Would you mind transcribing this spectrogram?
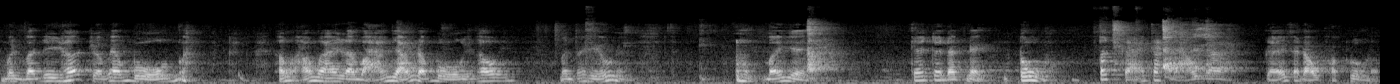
mình mà đi hết rồi mấy ông buồn. Không không ai là bạn dẫn động buồn thì thôi. Mình phải hiểu nè. bởi vì cái trái đất này tu tất cả các đạo ra kể cả đạo Phật luôn rồi.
